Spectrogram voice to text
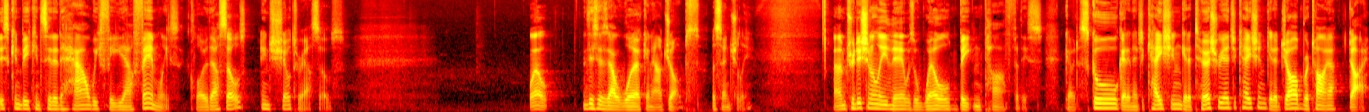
This can be considered how we feed our families, clothe ourselves, and shelter ourselves. Well, this is our work and our jobs, essentially. Um, traditionally, there was a well beaten path for this go to school, get an education, get a tertiary education, get a job, retire, die.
